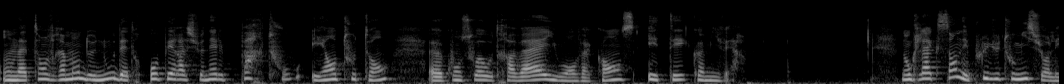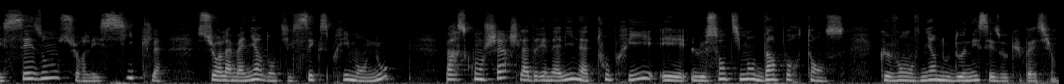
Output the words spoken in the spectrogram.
On attend vraiment de nous d'être opérationnels partout et en tout temps, euh, qu'on soit au travail ou en vacances, été comme hiver. Donc l'accent n'est plus du tout mis sur les saisons, sur les cycles, sur la manière dont ils s'expriment en nous, parce qu'on cherche l'adrénaline à tout prix et le sentiment d'importance que vont venir nous donner ces occupations.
